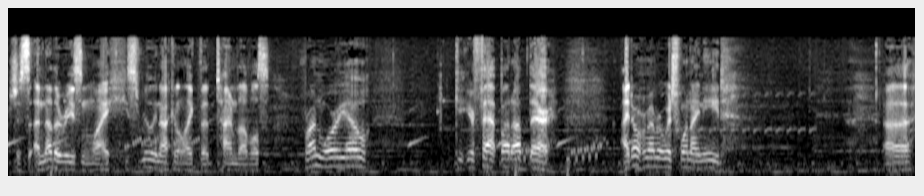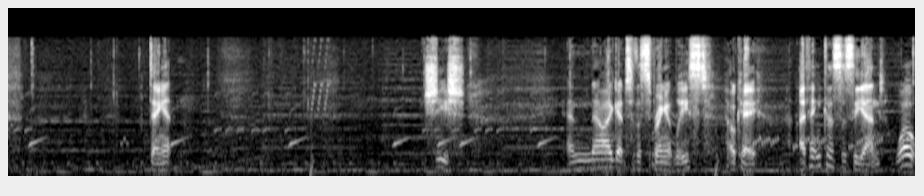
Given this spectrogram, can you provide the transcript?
Which is another reason why he's really not going to like the time levels. Run, Wario! Get your fat butt up there! I don't remember which one I need. Uh... Dang it. Sheesh. And now I get to the spring at least. Okay, I think this is the end. Whoa!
